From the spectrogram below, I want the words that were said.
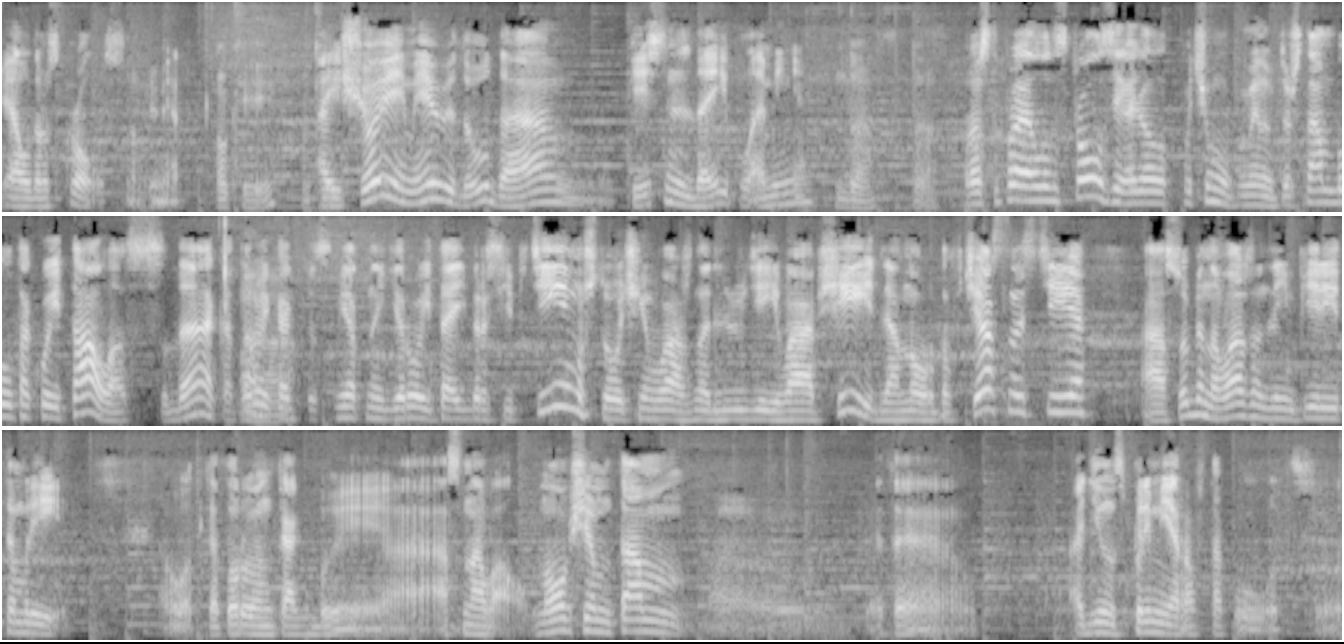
Elder Scrolls, например. Окей. А еще я имею в виду, да, песня льда и пламени. Да, да. Просто про Elder Scrolls я хотел почему упомянуть, потому что там был такой Талос, да, который Ага. как бы смертный герой Тайбер Септим, что очень важно для людей вообще и для нордов в частности, а особенно важно для империи Тамриэль, вот, которую он как бы а, основал. Ну, в общем, там э, это один из примеров такого вот э,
